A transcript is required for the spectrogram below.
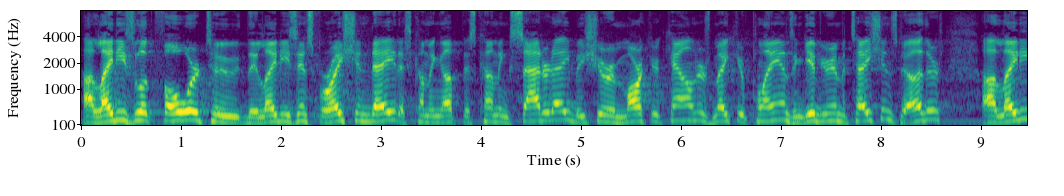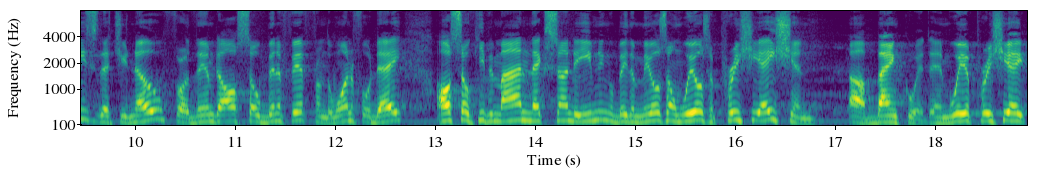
Uh, ladies, look forward to the Ladies' Inspiration Day that's coming up this coming Saturday. Be sure and mark your calendars, make your plans, and give your invitations to others, uh, ladies that you know, for them to also benefit from the wonderful day. Also, keep in mind, next Sunday evening will be the Meals on Wheels Appreciation uh, Banquet, and we appreciate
